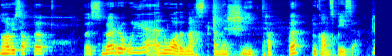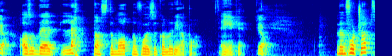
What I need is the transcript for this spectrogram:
Nå har vi sagt at smør og olje er noe av det mest energitette du kan spise. Ja. Altså det letteste maten å få i seg kalorier på, egentlig. Ja. Men fortsatt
